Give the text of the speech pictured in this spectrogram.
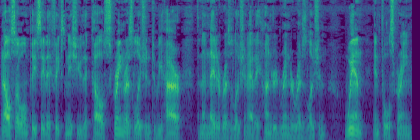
and also on PC, they fixed an issue that caused screen resolution to be higher than the native resolution at a 100 render resolution when in full screen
